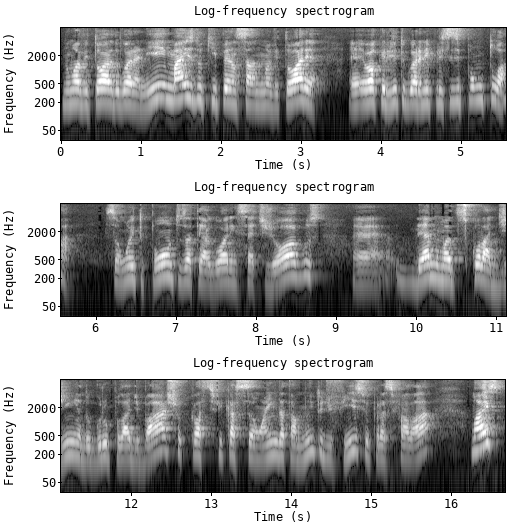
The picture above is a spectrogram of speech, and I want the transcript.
numa vitória do Guarani, mais do que pensar numa vitória, é, eu acredito que o Guarani precise pontuar. São oito pontos até agora em sete jogos. É, demos uma descoladinha do grupo lá de baixo. Classificação ainda está muito difícil para se falar, mas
